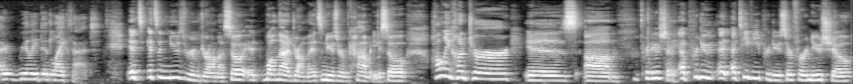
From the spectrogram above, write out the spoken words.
I really did like that. It's it's a newsroom drama. So it well, not a drama. It's a newsroom comedy. So Holly Hunter is um, Producer. a produ- a, a TV producer for a news show,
